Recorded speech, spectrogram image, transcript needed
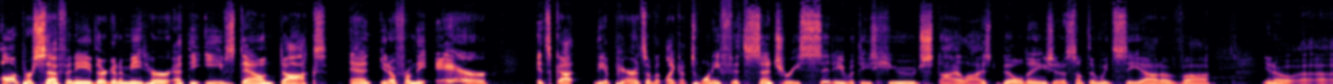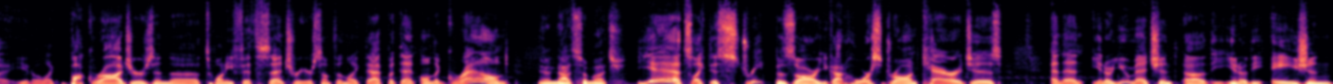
on Persephone. They're going to meet her at the Eavesdown docks. And, you know, from the air, it's got the appearance of like a 25th century city with these huge stylized buildings, you know, something we'd see out of, uh, you know, uh, you know, like Buck Rogers in the 25th century or something like that. But then on the ground, Yeah, not so much. yeah, it's like this street bazaar. You got horse-drawn carriages, and then you know you mentioned uh, the, you know the Asian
